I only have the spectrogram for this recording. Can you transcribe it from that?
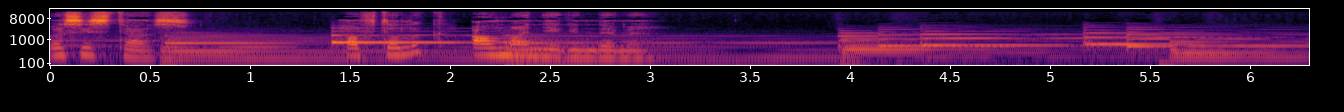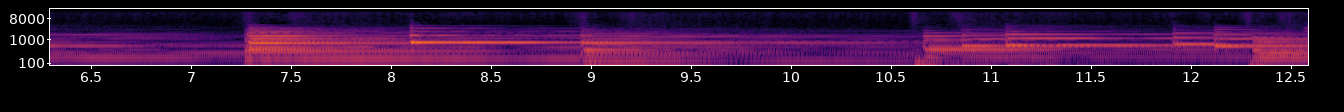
Vasistas Haftalık Almanya gündemi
